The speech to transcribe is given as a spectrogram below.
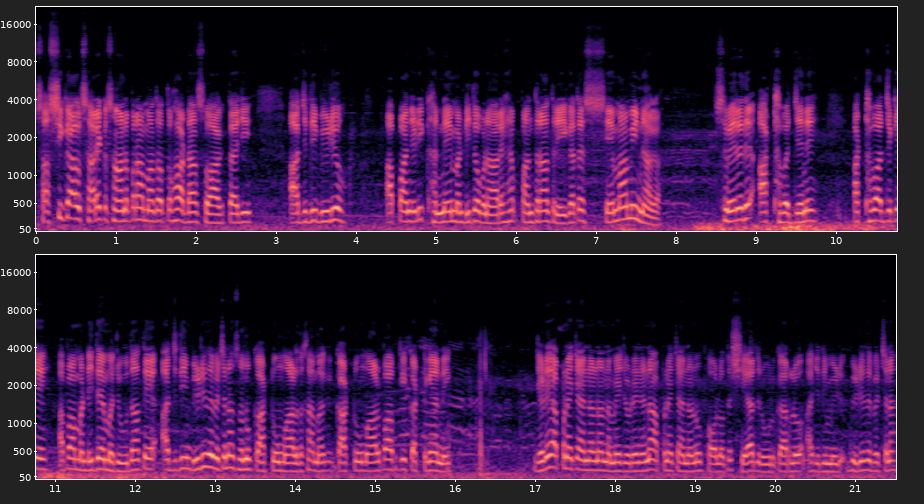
ਸਤਿ ਸ਼੍ਰੀ ਅਕਾਲ ਸਾਰੇ ਕਿਸਾਨ ਭਰਾਵਾਂ ਦਾ ਤੁਹਾਡਾ ਸਵਾਗਤ ਹੈ ਜੀ। ਅੱਜ ਦੀ ਵੀਡੀਓ ਆਪਾਂ ਜਿਹੜੀ ਖੰਨੇ ਮੰਡੀ ਤੋਂ ਬਣਾ ਰਹੇ ਹਾਂ 15 ਤਰੀਕ ਹੈ ਤੇ ਛੇਵਾਂ ਮਹੀਨਾ ਗਾ। ਸਵੇਰੇ ਦੇ 8 ਵਜੇ ਨੇ 8 ਵਜ ਕੇ ਆਪਾਂ ਮੰਡੀ ਤੇ ਮੌਜੂਦ ਹਾਂ ਤੇ ਅੱਜ ਦੀ ਵੀਡੀਓ ਦੇ ਵਿੱਚ ਨਾ ਤੁਹਾਨੂੰ ਕਾਟੂ ਮਾਲ ਦਿਖਾਵਾਂਗੇ ਕਾਟੂ ਮਾਲ ਭਾਵ ਕਿ ਕੱਟੀਆਂ ਨਹੀਂ। ਜਿਹੜੇ ਆਪਣੇ ਚੈਨਲ ਨਾਲ ਨਵੇਂ ਜੁੜੇ ਨੇ ਨਾ, ਆਪਣੇ ਚੈਨਲ ਨੂੰ ਫੋਲੋ ਤੇ ਸ਼ੇਅਰ ਜ਼ਰੂਰ ਕਰ ਲਓ। ਅੱਜ ਦੀ ਮੀਡ- ਵੀਡੀਓ ਦੇ ਵਿੱਚ ਨਾ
